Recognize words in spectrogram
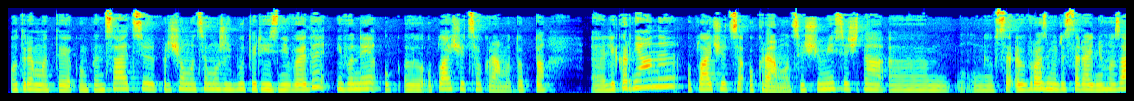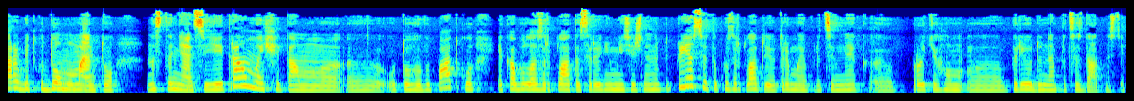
отримати компенсацію. Причому це можуть бути різні види, і вони е, оплачуються окремо. Тобто е, лікарняне оплачується окремо. Це щомісячна е, в розмірі середнього заробітку до моменту настання цієї травми, чи там е, у того випадку, яка була зарплата середньомісячна на підприємстві, таку зарплату і отримує працівник е, протягом е, періоду непрацездатності.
